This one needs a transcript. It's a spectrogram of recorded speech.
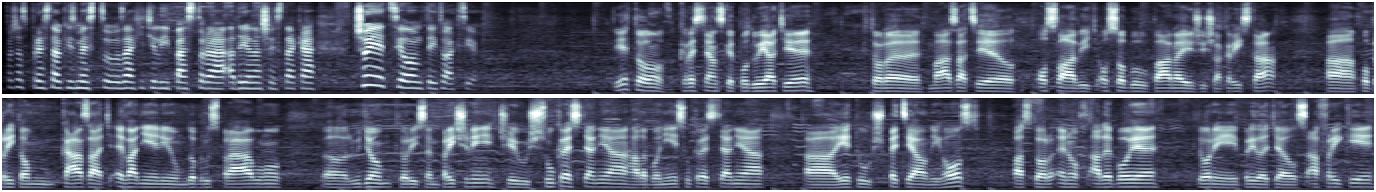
Počas prestávky sme tu zachytili pastora Adriana Šestáka. Čo je cieľom tejto akcie? Je to kresťanské podujatie, ktoré má za cieľ osláviť osobu pána Ježiša Krista a popri tom kázať evanielium, dobrú správu e, ľuďom, ktorí sem prišli, či už sú kresťania alebo nie sú kresťania. A je tu špeciálny host, pastor Enoch Adeboje, ktorý priletel z Afriky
